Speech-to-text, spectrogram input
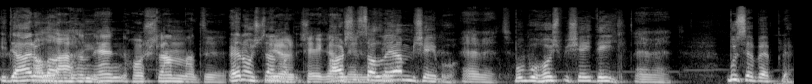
ideal olan Allah'ın en hoşlanmadığı. En hoşlanmadığı şey. Arşı sallayan bir şey bu. Evet. Bu bu hoş bir şey değil. Evet. Bu sebeple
